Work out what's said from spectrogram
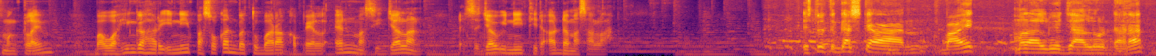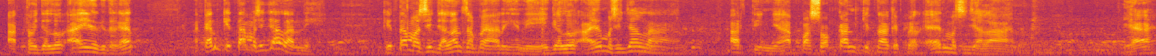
mengklaim bahwa hingga hari ini pasokan batu bara ke PLN masih jalan dan sejauh ini tidak ada masalah. Itu tegaskan baik melalui jalur darat atau jalur air gitu kan. Kan kita masih jalan nih. Kita masih jalan sampai hari ini, jalur air masih jalan artinya pasokan kita ke PLN masih jalan. Ya.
